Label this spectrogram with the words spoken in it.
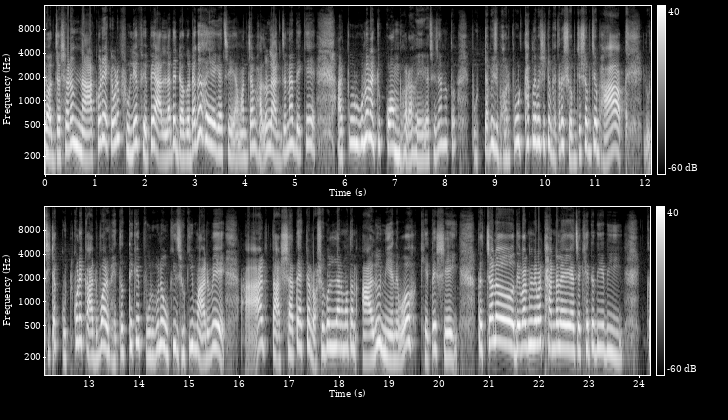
লজ্জা সরম না করে একেবারে ফুলে ফেপে আহ্লাদে ডগডগা হয়ে গেছে। আমার যা ভালো লাগছে না দেখে। আর পুরগুলো না একটু কম ভরা হয়ে গেছে, জানো তো? পুরটা বেশ ভরপুর থাকলে বেশ একটু ভেতরে সবজে সবজে ভাব। লুচিটা কুট করে কাটবো আর ভেতর থেকে পুরগুলো উকি ঝুঁকি মারবে। আর তার সাথে একটা রসগোল্লার মতন আলু নিয়ে নেব। খেতে সেই। তো চলো দেবাগ্নির এবার ঠান্ডা লেগে গেছে খেতে দিয়ে দিই। তো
